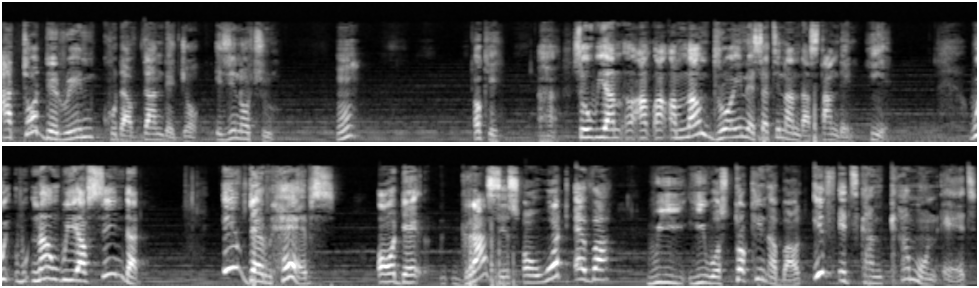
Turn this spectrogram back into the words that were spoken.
I thought the rain could have done the job. Is it not true? Hmm? Okay. Uh-huh. So we are. I'm, now drawing a certain understanding here. We, now we have seen that if the herbs or the grasses or whatever we he was talking about, if it can come on earth,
